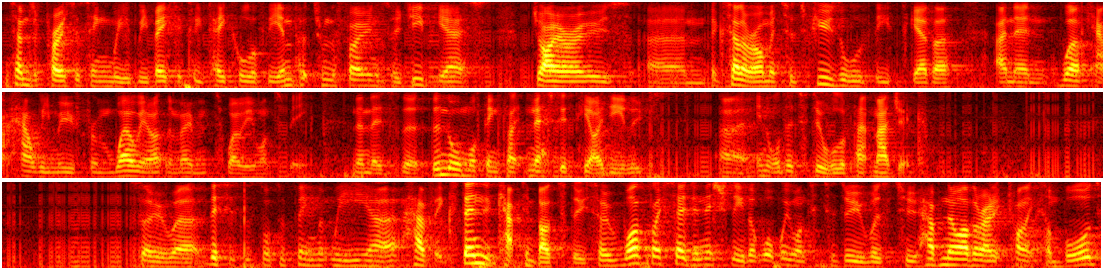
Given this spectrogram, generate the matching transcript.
In terms of processing, we, we basically take all of the inputs from the phone, so GPS, gyros, um, accelerometers, fuse all of these together, and then work out how we move from where we are at the moment to where we want to be. And then there's the, the normal things like nested PID loops uh, in order to do all of that magic. So uh, this is the sort of thing that we uh, have extended Captain Buzz to do. So whilst I said initially that what we wanted to do was to have no other electronics on board,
